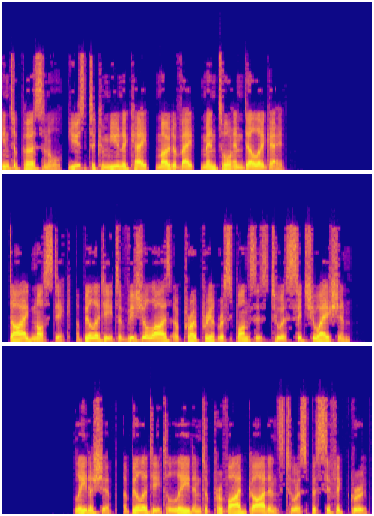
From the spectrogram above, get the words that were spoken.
Interpersonal, used to communicate, motivate, mentor and delegate. Diagnostic, ability to visualize appropriate responses to a situation. Leadership, ability to lead and to provide guidance to a specific group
